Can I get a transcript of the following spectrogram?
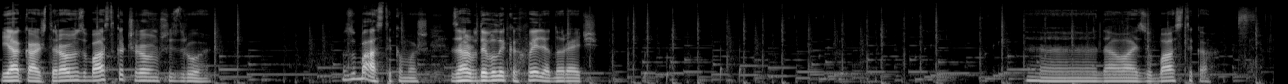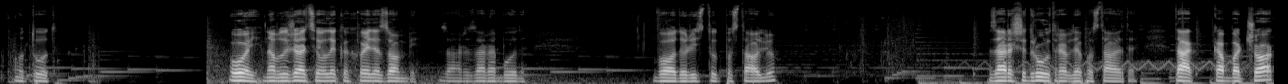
Як кажете, робимо зубастика чи робимо щось друге? Зубастика може. Зараз буде велика хвиля, до речі. Е, давай зубастика. Отут. Ой, наближається велика хвиля зомбі. Зараз, зараз буде. Водорість тут поставлю. Зараз ще другу треба буде поставити. Так, кабачок.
